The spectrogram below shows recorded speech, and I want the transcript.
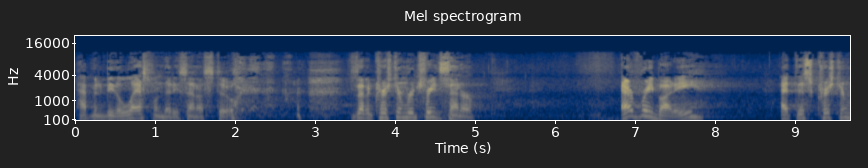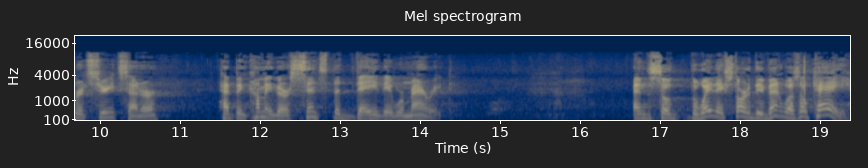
Happened to be the last one that he sent us to. it was at a Christian retreat center. Everybody at this Christian retreat center had been coming there since the day they were married. And so the way they started the event was okay,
